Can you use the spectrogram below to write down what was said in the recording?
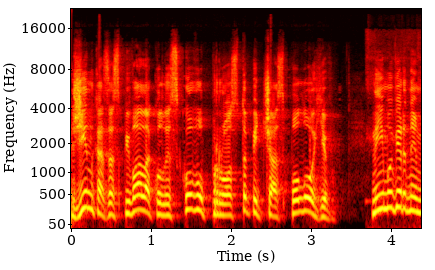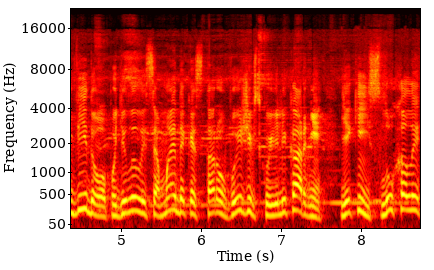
Жінка заспівала колискову просто під час пологів. Неймовірним відео поділилися медики Старовижівської лікарні, які й слухали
